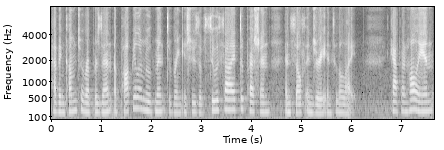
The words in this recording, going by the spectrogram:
having come to represent a popular movement to bring issues of suicide, depression, and self-injury into the light. Katherine Hollien,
